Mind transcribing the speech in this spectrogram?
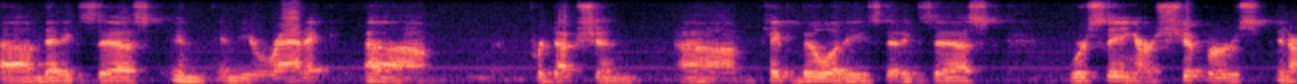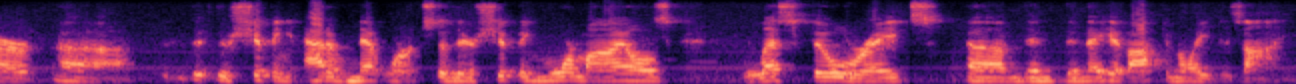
um, that exist in, in the erratic um, production um, capabilities that exist, we're seeing our shippers in our uh, they're shipping out of network, so they're shipping more miles, less fill rates um, than than they have optimally designed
